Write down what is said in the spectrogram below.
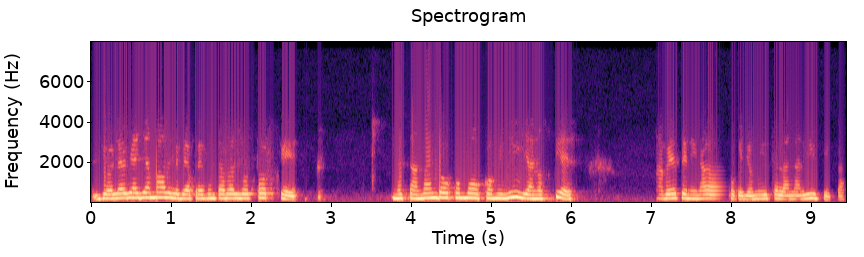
Yo le había llamado y le había preguntado al doctor que me están dando como comidilla en los pies. A veces ni nada, porque yo me hice la analítica,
